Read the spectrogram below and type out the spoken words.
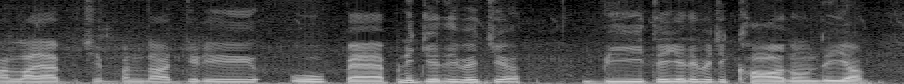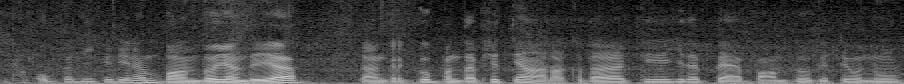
ਆ ਲਾਇਆ ਪਿੱਛੇ ਬੰਦਾ ਜਿਹੜੇ ਉਹ ਪੈਪ ਨੇ, ਜਿਹਦੇ ਵਿੱਚ ਬੀ ਤੇ ਜਿਹਦੇ ਵਿੱਚ ਖਾਦ ਆਉਂਦੀ ਆ, ਉਹ ਕਦੀ ਕਦੀ ਨਾ ਬੰਦ ਹੋ ਜਾਂਦੇ ਆ। ਤਾਂ ਕਰਕੇ ਉਹ ਬੰਦਾ ਪਿੱਛੇ ਧਿਆਨ ਰੱਖਦਾ ਕਿ ਜਿਹੜਾ ਪੈਪ ਬੰਦ ਹੋ ਗਏ ਤੇ ਉਹਨੂੰ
